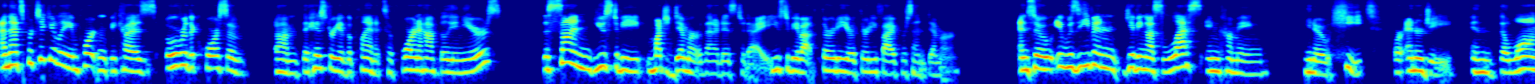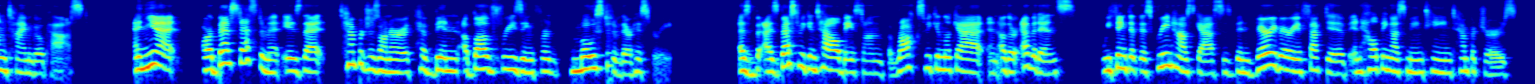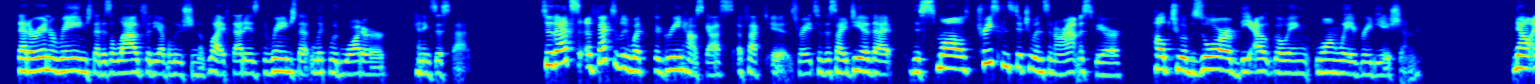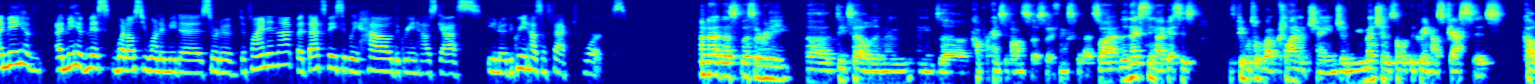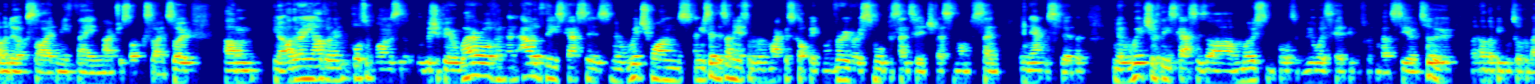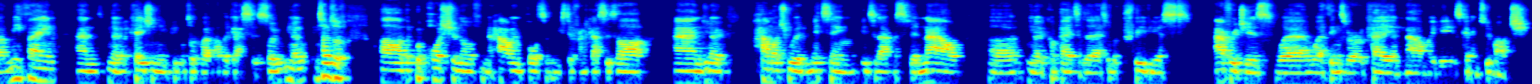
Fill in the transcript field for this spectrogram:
And that's particularly important because over the course of um, the history of the planet, so four and a half billion years, the sun used to be much dimmer than it is today. It used to be about 30 or 35% dimmer. And so it was even giving us less incoming, you know, heat or energy in the long time ago past. And yet, our best estimate is that temperatures on Earth have been above freezing for most of their history. As, as best we can tell, based on the rocks we can look at and other evidence, we think that this greenhouse gas has been very, very effective in helping us maintain temperatures that are in a range that is allowed for the evolution of life. That is the range that liquid water can exist at. So that's effectively what the greenhouse gas effect is, right? So, this idea that the small trace constituents in our atmosphere help to absorb the outgoing long wave radiation. Now I may have I may have missed what else you wanted me to sort of define in that, but that's basically how the greenhouse gas, you know, the greenhouse effect works. And that, that's that's a really uh, detailed and and, and uh, comprehensive answer. So thanks for that. So I, the next thing I guess is, is people talk about climate change, and you mentioned some of the greenhouse gases, carbon dioxide, methane, nitrous oxide. So um, you know, are there any other important ones that we should be aware of? And, and, out of these gases, you know, which ones? And you said there's only a sort of a microscopic, very very small percentage, less than one percent in the atmosphere. But you know, which of these gases are most important? We always hear people talking about CO two, but other people talk about methane, and you know, occasionally people talk about other gases. So you know, in terms of uh, the proportion of you know, how important these different gases are, and you know, how much we're emitting into the atmosphere now uh, you know, compared to their sort of previous averages where where things were okay and now maybe it's getting too much.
